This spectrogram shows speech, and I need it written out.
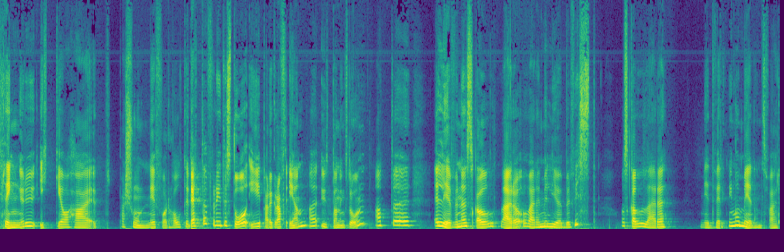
trenger du ikke å ha et personlig forhold til dette, fordi det står i paragraf 1 av utdanningsloven at elevene skal lære å være miljøbevisst og skal lære medvirkning og medansvar.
